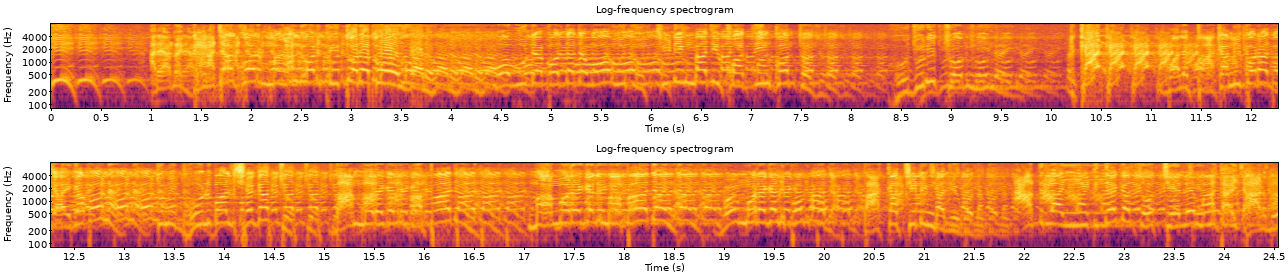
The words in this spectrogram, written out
কি? আরে একটা গাঁজা কর মাল ওর ভিতরে গেল। ও উঠে বলতেছে ও হুজুর চিটিং বাজি কতদিন করতেছ হুজুরি চোখ নীল? বলে, পাকামি করার জায়গা পাও না। তুমি ভুলভাল শেখাচ্ছ। বাপ মরে গেলে বাপ পাওয়া যায় না। মা মরে গেলে মা পাওয়া যায় না। বউ মরে গেলে বউ পাওয়া যায় পাকা চিটিং বাজি কথা। আদলা ইট দেখেছ? ছেলে মাথায় ঝাড়বো।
